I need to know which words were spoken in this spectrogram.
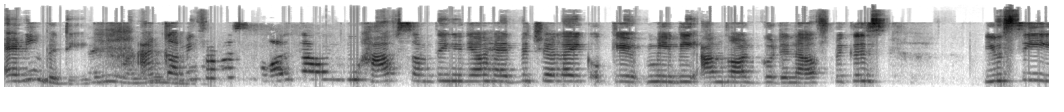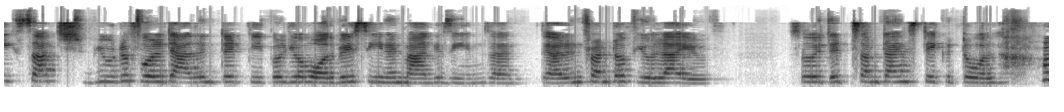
anybody. Anyone, And coming from a small town, you have something in your head which you're like, okay, maybe I'm not good enough because you see such beautiful, talented people you've always seen in magazines and they are in front of you live. So it did sometimes take a toll.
